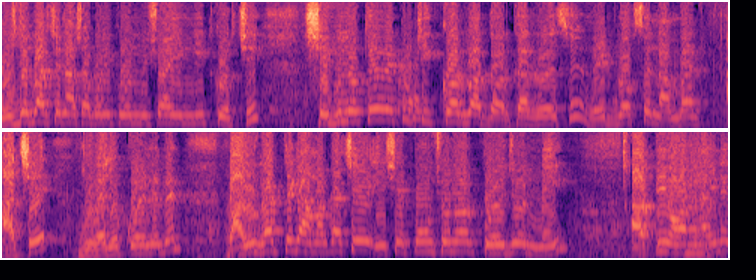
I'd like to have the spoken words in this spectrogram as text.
বুঝতে পারছেন আশা করি কোন বিষয়ে ইঙ্গিত করছি। সেগুলোকেও একটু ঠিক করবার দরকার রয়েছে। রেড বক্সের নাম্বার আছে যোগাযোগ করে নেবেন। বালুরঘাট থেকে আমার কাছে এসে পৌঁছানোর প্রয়োজন নেই। আপনি অনলাইনে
